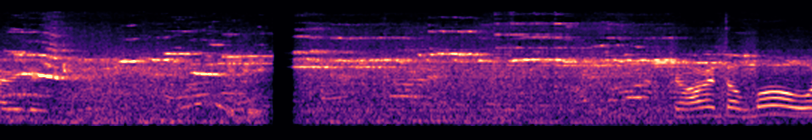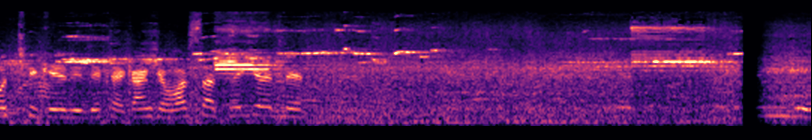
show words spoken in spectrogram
આવી ગઈ. તો હવે તો બહુ ઓછી કેરી દેખાય કારણ કે વરસાદ થઈ ગયો એટલે લીંબુ.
